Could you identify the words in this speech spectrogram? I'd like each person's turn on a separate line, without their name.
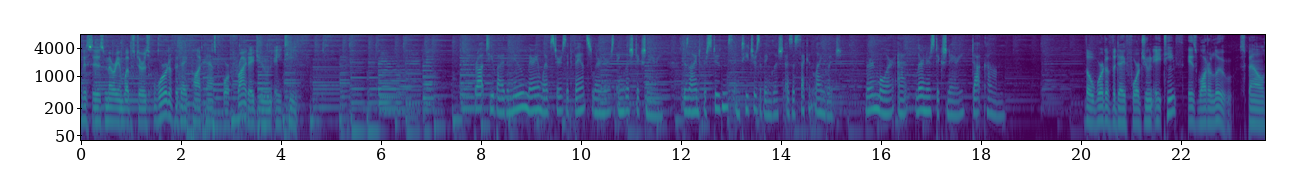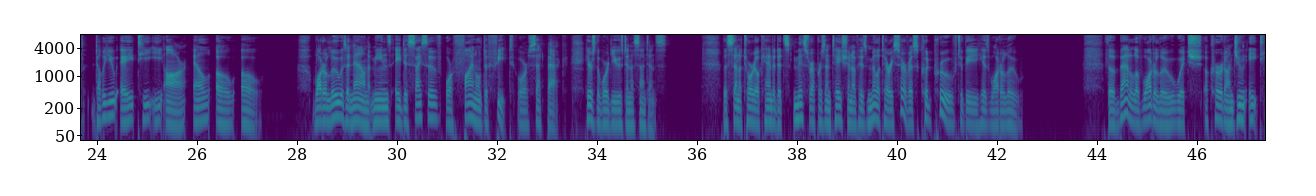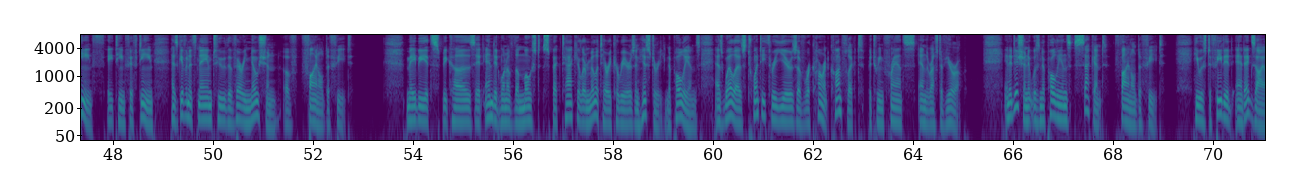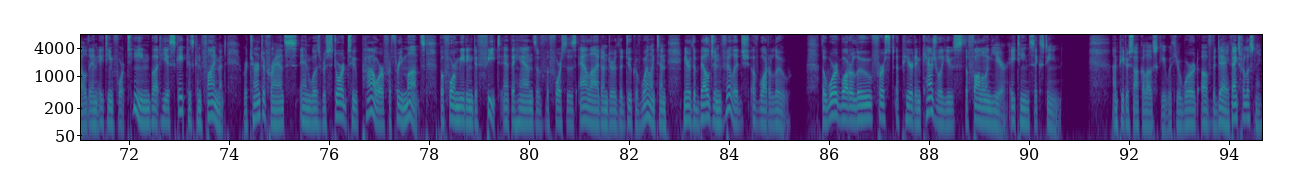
This is Merriam-Webster's Word of the Day podcast for Friday, June 18th.
Brought to you by the new Merriam-Webster's Advanced Learners English Dictionary, designed for students and teachers of English as a second language. Learn more at learnersdictionary.com.
The word of the day for June 18th is Waterloo, spelled W A T E R L O O. Waterloo is a noun that means a decisive or final defeat or setback. Here's the word used in a sentence. The senatorial candidate's misrepresentation of his military service could prove to be his Waterloo. The Battle of Waterloo, which occurred on June 18, 1815, has given its name to the very notion of final defeat. Maybe it's because it ended one of the most spectacular military careers in history, Napoleon's, as well as 23 years of recurrent conflict between France and the rest of Europe. In addition, it was Napoleon's second final defeat. He was defeated and exiled in 1814, but he escaped his confinement, returned to France, and was restored to power for three months before meeting defeat at the hands of the forces allied under the Duke of Wellington near the Belgian village of Waterloo. The word Waterloo first appeared in casual use the following year, 1816. I'm Peter Sokolowski with your word of the day. Thanks for listening.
